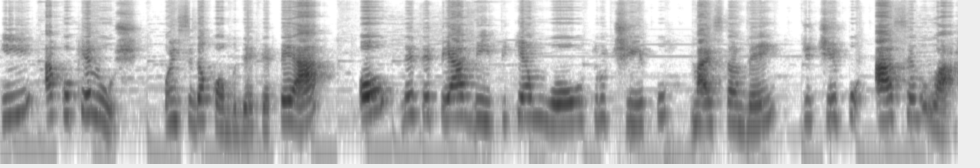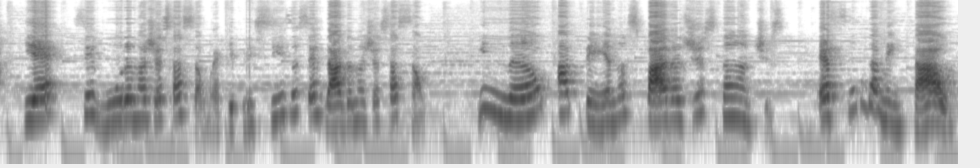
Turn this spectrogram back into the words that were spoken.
e a coqueluche, conhecida como DTPA ou DTPA VIP, que é um outro tipo, mas também de tipo acelular, que é segura na gestação, é que precisa ser dada na gestação. E não apenas para as gestantes. É fundamental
